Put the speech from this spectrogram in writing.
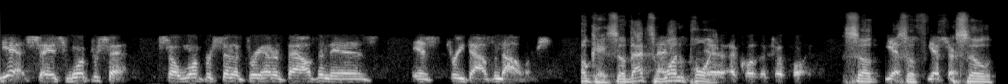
Yes, it's one percent. So, one percent of three hundred thousand is is three thousand dollars. Okay, so that's, that's one point. Uh, equivalent to a point. So, yes, so, yes, sir. So,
